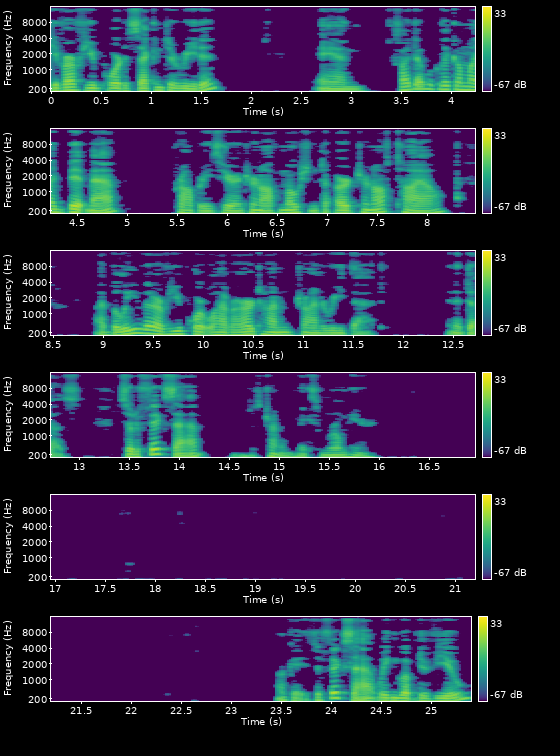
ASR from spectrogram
Give our viewport a second to read it. And if I double click on my bitmap properties here and turn off motion to, or turn off tile, I believe that our viewport will have a hard time trying to read that. And it does. So to fix that, I'm just trying to make some room here. Okay, to fix that, we can go up to View,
